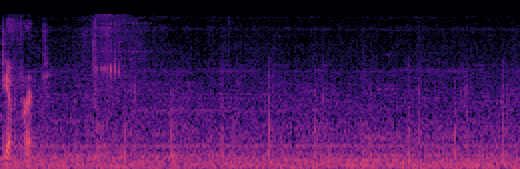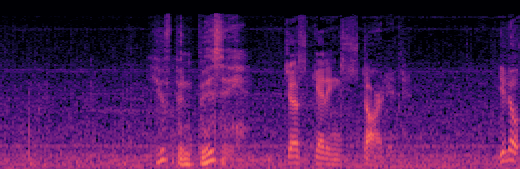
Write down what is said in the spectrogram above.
different. You've been busy. Just getting started. You know,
